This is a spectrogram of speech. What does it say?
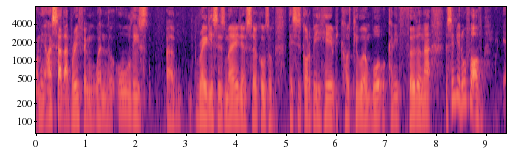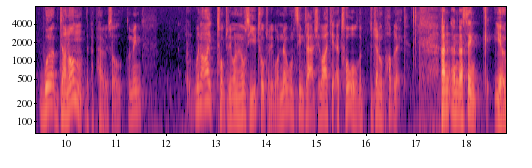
I mean, I sat that briefing when the, all these um, radiuses made, you know, circles of this has got to be here because people won't walk any further than that. There seemed to be an awful lot of work done on the proposal. I mean, when I talk to anyone, and also you talk to anyone, no one seemed to actually like it at all, the, the general public. And, and I think you know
